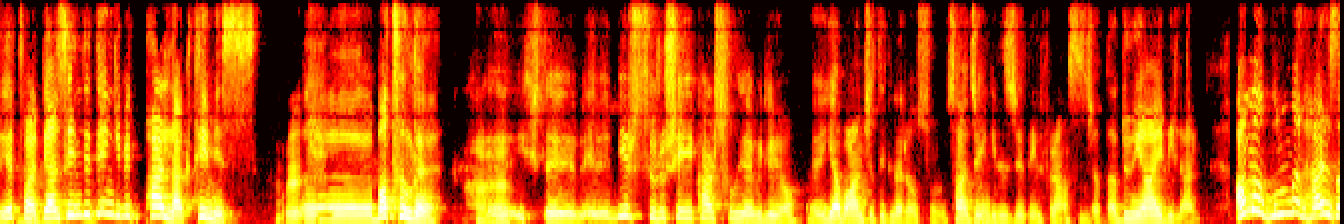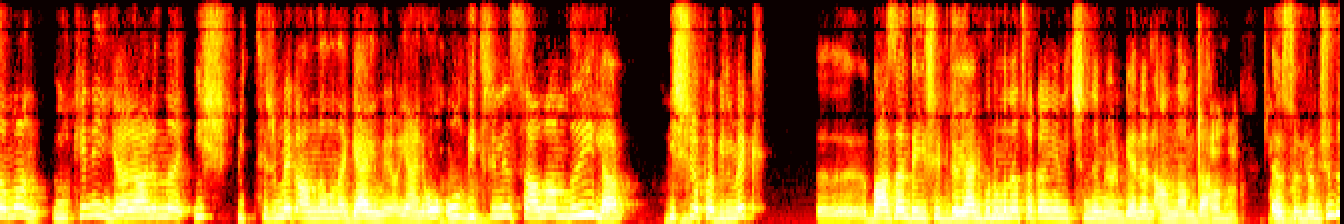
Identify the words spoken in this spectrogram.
Yetvar. Yani senin dediğin gibi parlak, temiz, evet. e, batılı. İşte bir sürü şeyi karşılayabiliyor. yabancı diller olsun. Sadece İngilizce değil, Fransızca da. Dünyayı bilen. Ama bunlar her zaman ülkenin yararına iş bitirmek anlamına gelmiyor. Yani o, o vitrinin sağlamlığıyla iş yapabilmek e, bazen değişebiliyor. Yani bunu Mına Taganyan için demiyorum genel anlamda. Anladım. Anladım. söylüyorum. Çünkü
